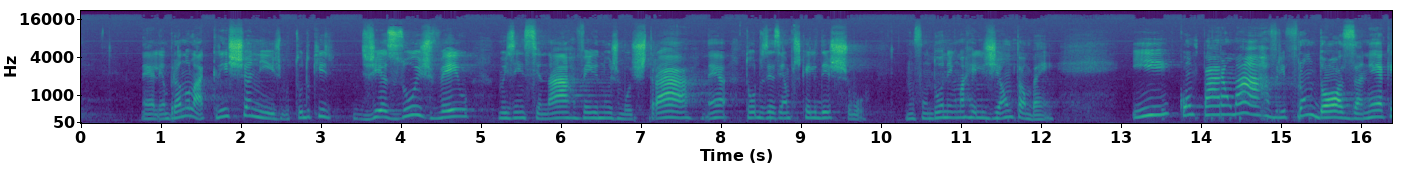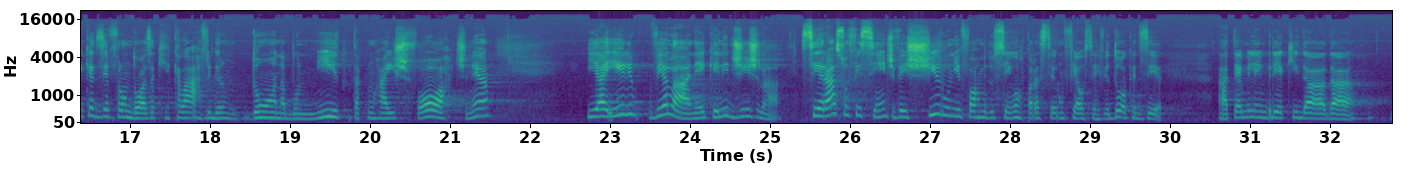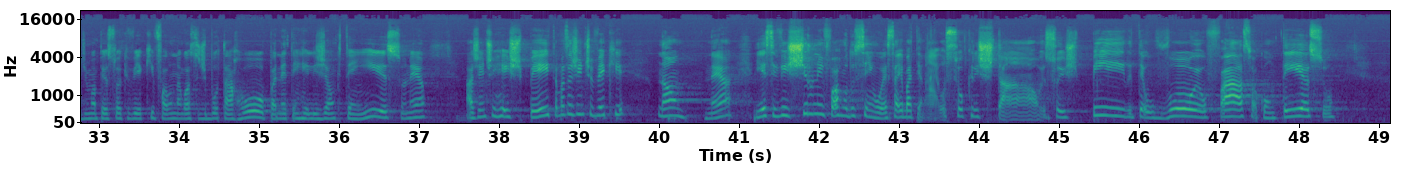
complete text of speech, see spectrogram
né? Lembrando lá, cristianismo, tudo que Jesus veio nos ensinar, veio nos mostrar, né? Todos os exemplos que ele deixou. Não fundou nenhuma religião também. E compara uma árvore frondosa, né? O que quer dizer frondosa? Que aquela árvore grandona, bonita, com raiz forte, né? E aí ele vê lá, né, que ele diz lá: será suficiente vestir o uniforme do Senhor para ser um fiel servidor? Quer dizer, até me lembrei aqui da, da, de uma pessoa que veio aqui falando um negócio de botar roupa, né? Tem religião que tem isso, né? A gente respeita, mas a gente vê que não, né? E esse vestir o uniforme do Senhor é sair batendo, ah, eu sou cristão, eu sou espírita, eu vou, eu faço, aconteço.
